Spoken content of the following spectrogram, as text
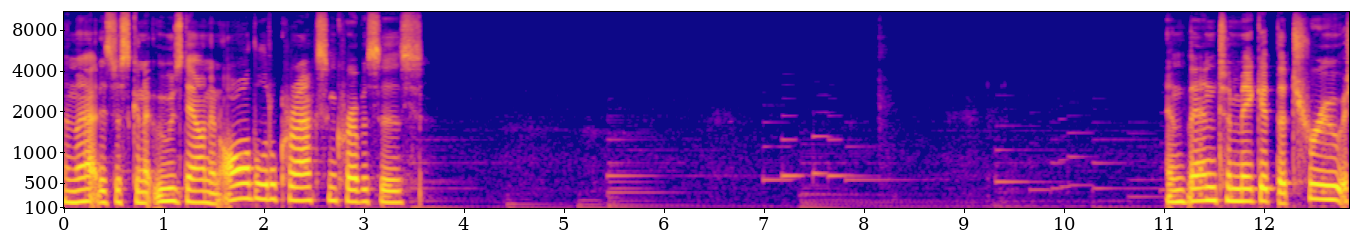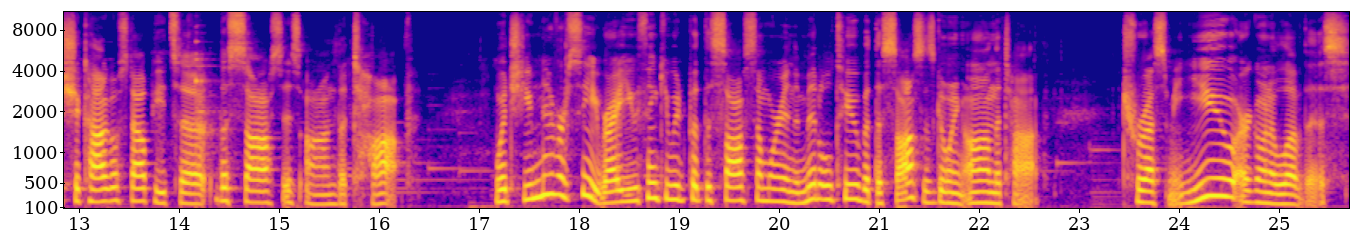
And that is just gonna ooze down in all the little cracks and crevices. And then to make it the true Chicago style pizza, the sauce is on the top, which you never see, right? You think you would put the sauce somewhere in the middle too, but the sauce is going on the top. Trust me, you are going to love this.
